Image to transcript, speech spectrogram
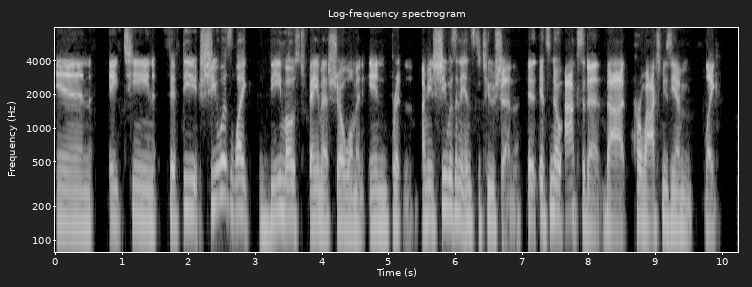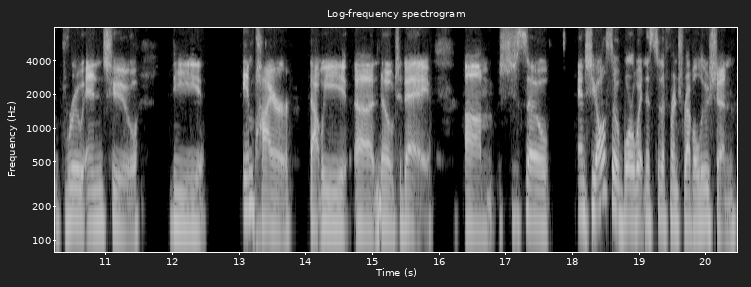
in 1850, she was like the most famous showwoman in Britain. I mean, she was an institution. It, it's no accident that her wax museum like grew into the empire that we uh, know today. Um, so, and she also bore witness to the French Revolution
